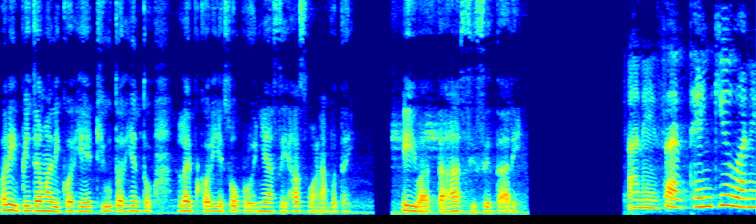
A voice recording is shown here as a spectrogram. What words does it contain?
ફરી ભેજા મારી કરીએ, હેઠી ઉતરીએ ને તો લપ કરીએ, છોકરો ત્યાં સે હસવાના બધાય. એ વાત તો હાસી છે તારી. અને સર થેન્ક યુ અને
